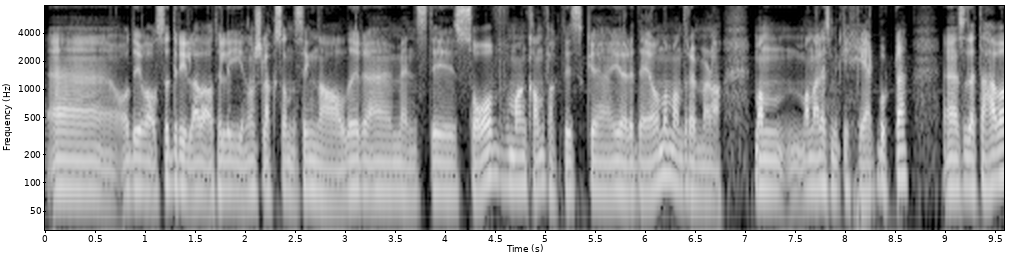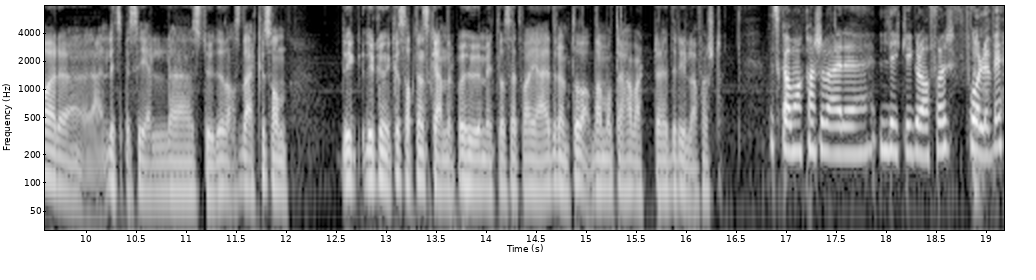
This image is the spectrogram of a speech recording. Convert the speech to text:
Eh, og de var også drilla da, til å gi noen slags sånne signaler eh, mens de sov. Man kan faktisk gjøre det òg når man drømmer. da man, man er liksom ikke helt borte. Så dette her var en litt spesiell studie. da Så det er ikke sånn de, de kunne ikke satt en skanner på huet mitt og sett hva jeg drømte. Da Da måtte jeg ha vært drilla først. Det skal man kanskje være like glad for foreløpig.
